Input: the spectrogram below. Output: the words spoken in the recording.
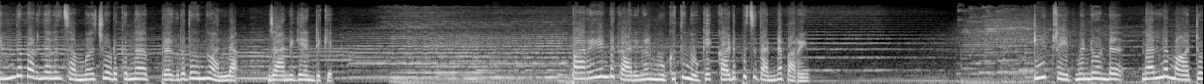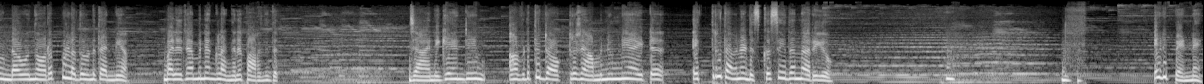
എന്ത് പറഞ്ഞാലും സമ്മതിച്ചു കൊടുക്കുന്ന പ്രകൃതമൊന്നും അല്ല ജാനകി പറയേണ്ട കാര്യങ്ങൾ മുഖത്ത് നോക്കി കടുപ്പിച്ച് തന്നെ പറയും. ഈ ട്രീറ്റ്മെന്റ് കൊണ്ട് നല്ല മാറ്റം ഉണ്ടാവുമെന്ന് ഉറപ്പുള്ളതുകൊണ്ട് തന്നെയാ ബലരാമൻ അങ്ങൾ അങ്ങനെ പറഞ്ഞത്. ജാനകി ആന്റിയും അവിടുത്തെ ഡോക്ടർ രാമനുണ്ണിയായിട്ട് എത്ര തവണ ഡിസ്കസ് ചെയ്തെന്നറിയോ? എടി പെണ്ണെ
